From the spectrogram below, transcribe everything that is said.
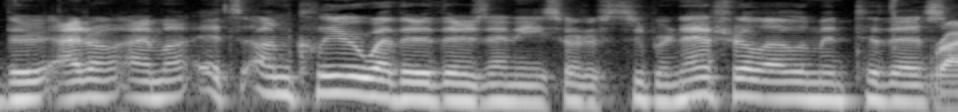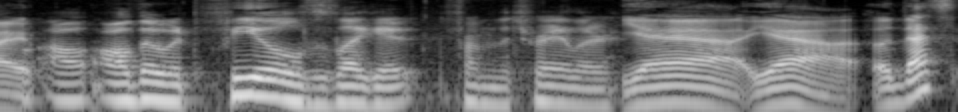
There, I don't. I'm. uh, It's unclear whether there's any sort of supernatural element to this. Right. Although it feels like it from the trailer. Yeah, yeah. Uh, That's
